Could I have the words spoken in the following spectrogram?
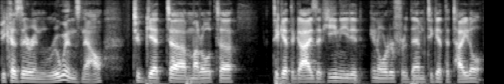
because they're in ruins now to get uh, Marotta, to get the guys that he needed in order for them to get the title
